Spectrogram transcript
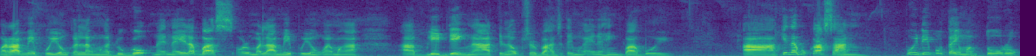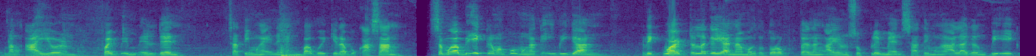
marami po yung kanilang mga dugo na inailabas or marami po yung mga ah, bleeding na atin naobserbahan sa ating mga inahing baboy, ah, kinabukasan, pwede po tayong magturok ng iron 5 ml din sa ating mga inahing baboy kinabukasan. Sa mga biik naman po mga kaibigan, required talaga yan na magtuturok po tayo ng iron supplements sa ating mga alagang biik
